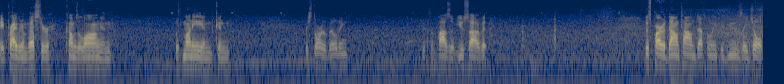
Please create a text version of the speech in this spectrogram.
a private investor comes along and with money and can restore the building, get some positive use out of it. This part of downtown definitely could use a jolt.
